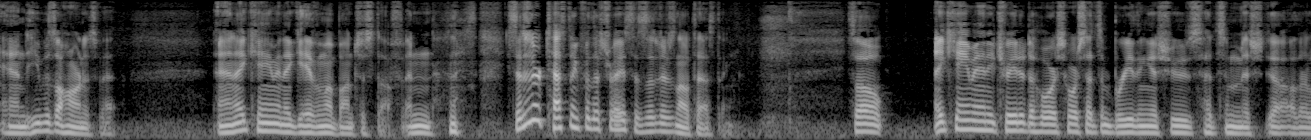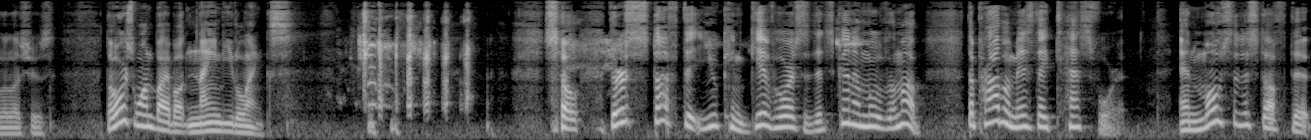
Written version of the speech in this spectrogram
and he was a harness vet. And they came and they gave him a bunch of stuff. And he said, "Is there testing for this race?" I said, "There's no testing." So they came in. He treated the horse. Horse had some breathing issues, had some uh, other little issues. The horse won by about 90 lengths. so there's stuff that you can give horses that's going to move them up. The problem is they test for it, and most of the stuff that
